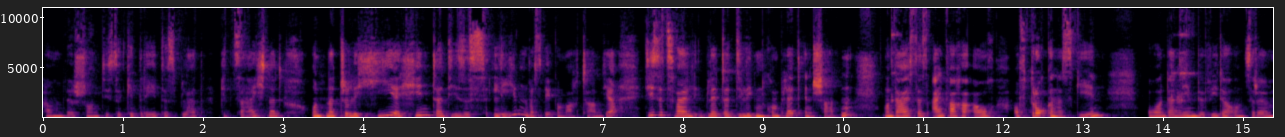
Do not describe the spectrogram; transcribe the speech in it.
haben wir schon dieses gedrehtes Blatt gezeichnet. Und natürlich hier hinter dieses Leben, was wir gemacht haben, ja, diese zwei Blätter, die liegen komplett in Schatten. Und da ist es einfacher auch auf Trockenes gehen. Und dann nehmen wir wieder unsere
